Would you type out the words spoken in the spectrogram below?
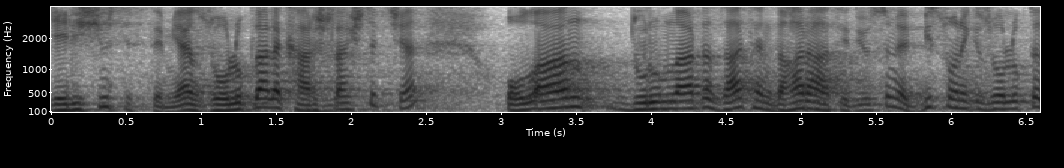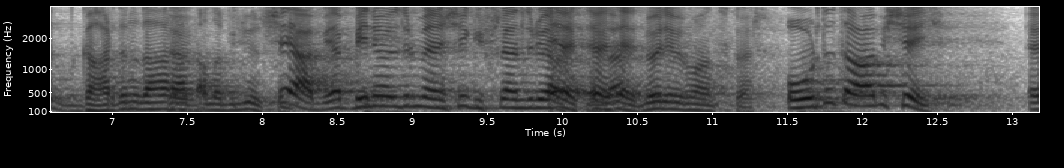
gelişim sistemi. Yani zorluklarla karşılaştıkça olağan durumlarda zaten daha rahat ediyorsun ve bir sonraki zorlukta gardını daha rahat alabiliyorsun. Şey abi ya beni öldürmeyen şey güçlendiriyor evet, aslında. evet, evet, böyle bir mantık var. Orada da abi şey e,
